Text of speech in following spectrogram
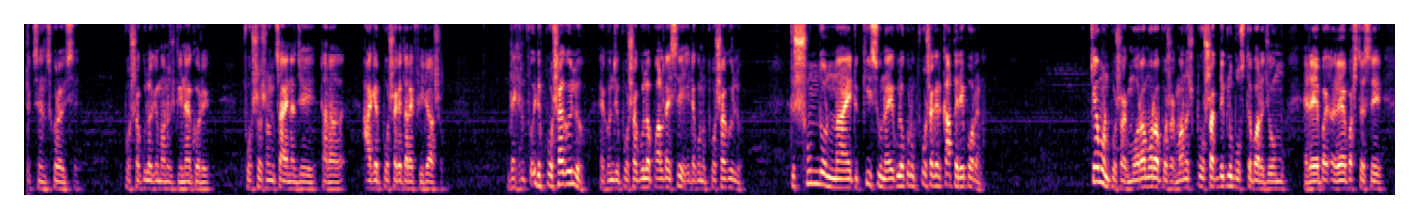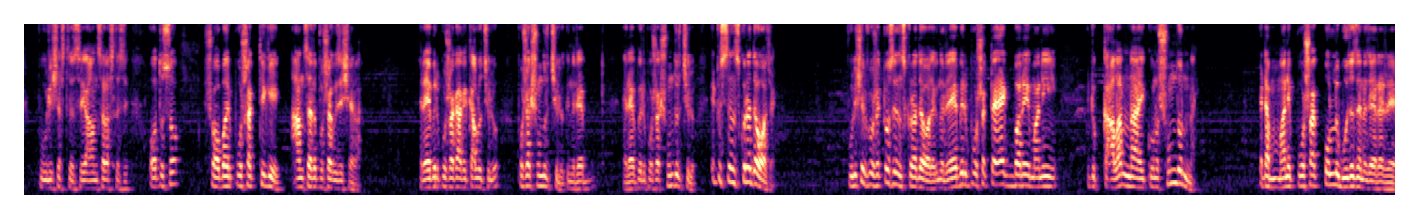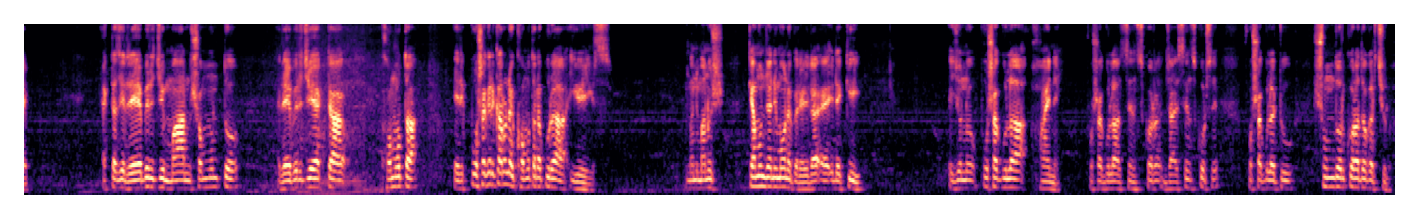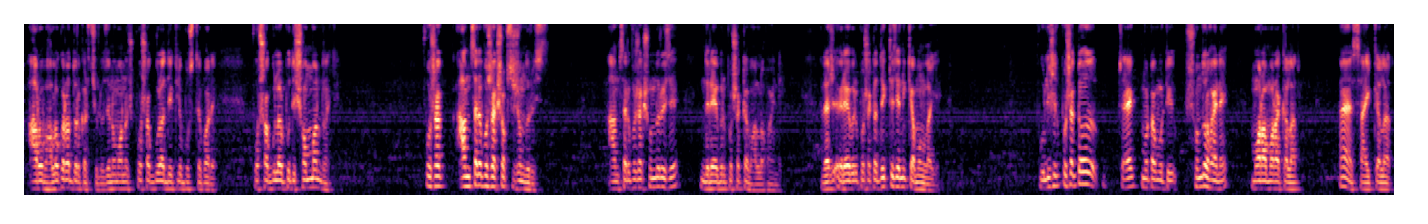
চেঞ্জ করা হয়েছে। পোশাকগুলোকে মানুষ ঘৃণা করে। প্রশাসন চায় না যে তারা আগের পোশাকে তারা ফিরে আসুক। দেখেন, এটা পোশাক হইল? এখন যে পোশাকগুলো পাল্টাইছে, এটা কোনো পোশাক হইল? একটু সুন্দর না, একটু কিছু না, এগুলো কোনো পোশাকের কাতারে পড়ে না। কেমন পোশাক? মরা মরা পোশাক। মানুষ পোশাক দেখলেও বুঝতে পারে যে র্যাব র্যাব আসতেছে, পুলিশ আসতেছে, আনসার আসতেছে। অথচ সবার পোশাক থেকে আনসারের পোশাক হয়েছে সেরা। র্যাবের পোশাক আগে কালো ছিল, পোশাক সুন্দর ছিল, কিন্তু র্যাব র্যাবের পোশাক সুন্দর ছিল, একটু চেঞ্জ করে দেওয়া যায়। পুলিশের পোশাকটাও চেঞ্জ করে দেওয়া যায়, কিন্তু র্যাবের পোশাকটা একবারে মানে একটু কালার নাই, কোনো সুন্দর নাই। এটা মানে পোশাক পরলে বোঝা যায় না যে এরা র্যাব। একটা যে র্যাবের যে মান সম্মত, র্যাবের যে একটা ক্ষমতা, এর পোশাকের কারণে ক্ষমতাটা পুরা ইয়ে হয়ে গেছে। মানে মানুষ কেমন জানি মনে করে, এটা এটা কি? এই জন্য পোশাকগুলা হয় নাই। পোশাকগুলা চেঞ্জ করা যায়, চেঞ্জ করছে। পোশাকগুলো একটু সুন্দর করা দরকার ছিল আরও ভালো করার দরকার ছিল, যেন মানুষ পোশাকগুলো দেখলে বুঝতে পারে, পোশাকগুলোর প্রতি সম্মান রাখে। পোশাক, আনসারের পোশাক সবচেয়ে সুন্দর হয়েছে। আনসারের পোশাক সুন্দর হয়েছে, কিন্তু র্যাবের পোশাকটা ভালো হয়নি। র্যা- র্যাবের পোশাকটা দেখতে জানি কেমন লাগে। পুলিশের পোশাকটাও এক মোটামুটি সুন্দর হয় নাই, মরা মরা কালার হ্যাঁ সাই কালার।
